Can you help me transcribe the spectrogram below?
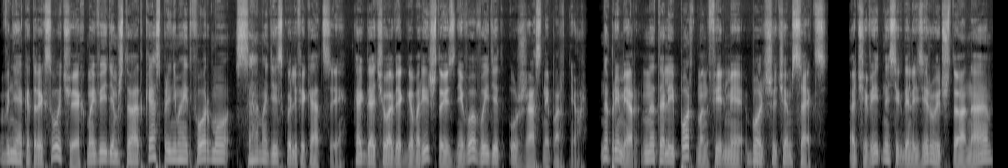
В некоторых случаях мы видим, что отказ принимает форму самодисквалификации, когда человек говорит, что из него выйдет ужасный партнер. Например, Натали Портман в фильме «Больше, чем секс» очевидно сигнализирует, что она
